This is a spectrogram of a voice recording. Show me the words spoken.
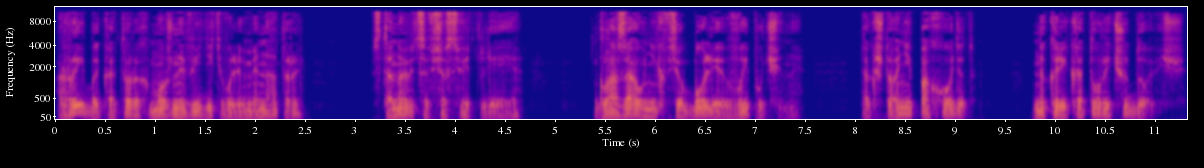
Рыбы, которых можно видеть в иллюминаторы, становятся все светлее, глаза у них все более выпучены, так что они походят на карикатуры чудовищ.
